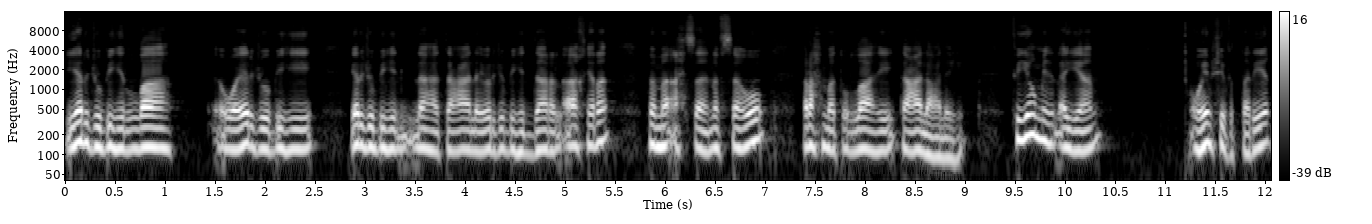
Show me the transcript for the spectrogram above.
يرجو به الله ويرجو به يرجو به الله تعالى يرجو به الدار الآخرة فما احسن نفسه رحمة الله تعالى عليه. في يوم من الأيام ويمشي في الطريق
